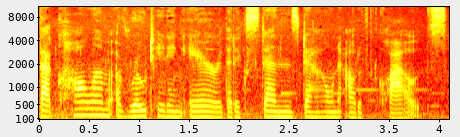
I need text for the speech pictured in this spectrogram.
that column of rotating air that extends down out of the clouds.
